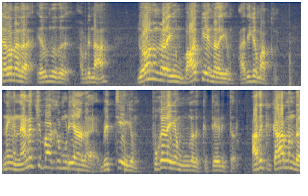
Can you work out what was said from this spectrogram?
நிலைமையில் இருந்தது அப்படின்னா யோகங்களையும் பாக்கியங்களையும் அதிகமாக்கும். நீங்கள் நினச்சி பார்க்க முடியாத வெற்றியையும் புகழையும் உங்களுக்கு தேடித்தரும். அதுக்கு காரணம் இந்த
